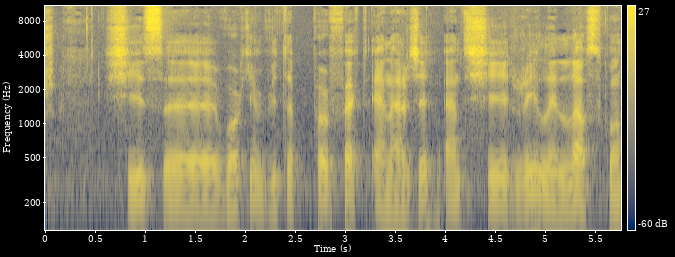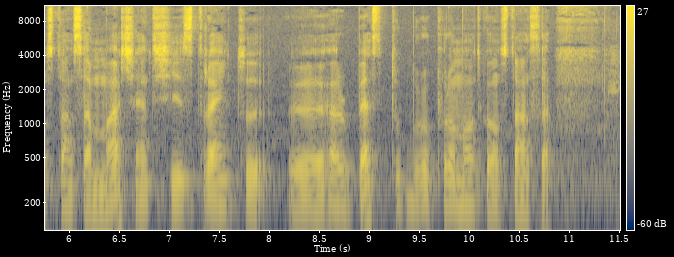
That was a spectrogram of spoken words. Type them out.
she's uh, working with a perfect energy and she really loves Constanza much and she's trying to uh, her best to pro- promote Constanza.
